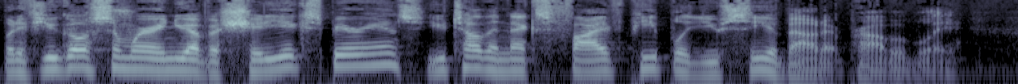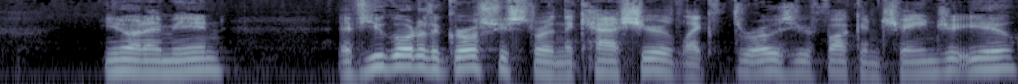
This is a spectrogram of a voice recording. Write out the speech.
But if you go somewhere and you have a shitty experience, you tell the next five people you see about it. Probably, you know what I mean. If you go to the grocery store and the cashier like throws your fucking change at you,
